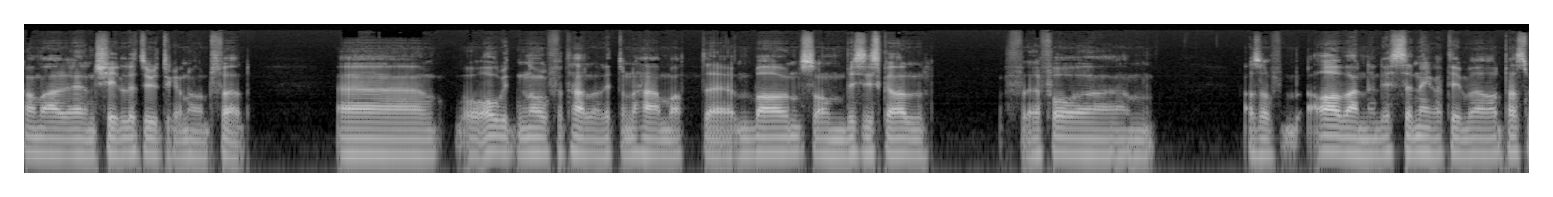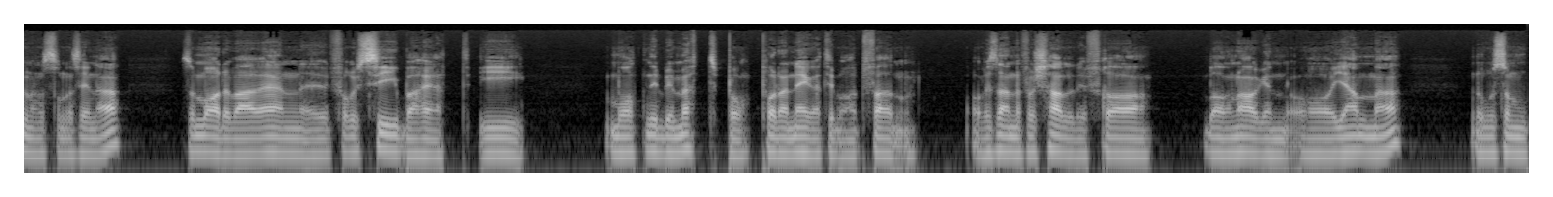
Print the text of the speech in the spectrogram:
kan være en kilde til utviklende atferd. Eh, og Ogden òg forteller litt om det her med at eh, barn som hvis de skal få um, Altså avvenne disse negative atferdsmønstrene sine, så må det være en eh, forutsigbarhet i måten de blir møtt på, på den negative atferden. Og hvis den er forskjellig fra barnehagen og hjemmet, noe som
